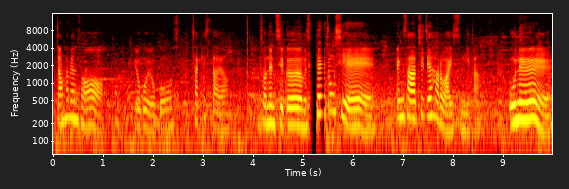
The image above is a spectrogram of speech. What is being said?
입장하면서 요거 요거 부착했어요. 저는 지금 세종시에 행사 취재하러 와 있습니다. 오늘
